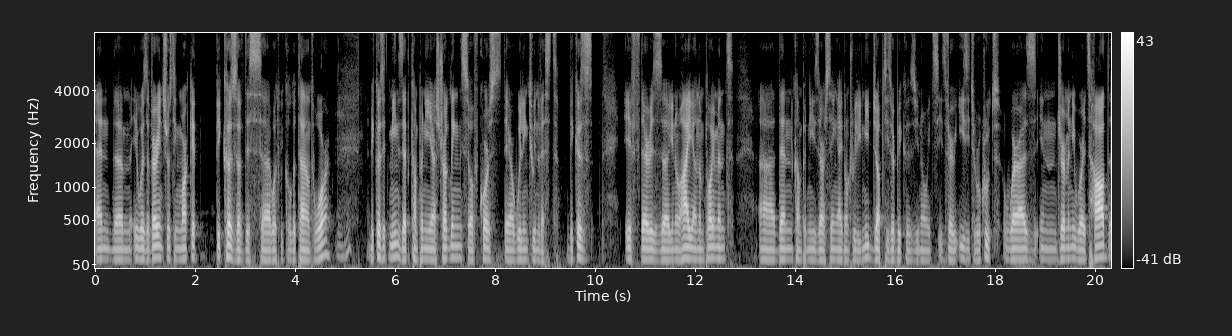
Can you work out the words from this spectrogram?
and um, it was a very interesting market because of this, uh, what we call the talent war. Mm-hmm. Because it means that companies are struggling, so of course they are willing to invest. Because if there is, uh, you know, high unemployment, uh, then companies are saying I don't really need job teaser because you know it's it's very easy to recruit. Whereas in Germany, where it's hard,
